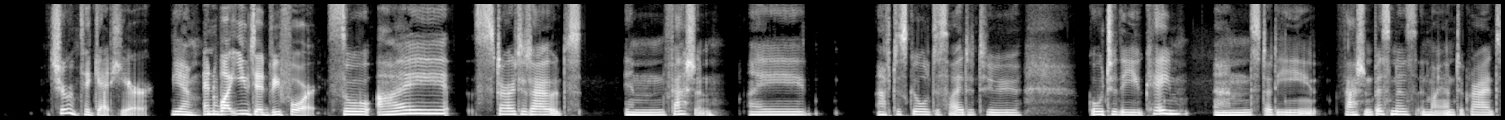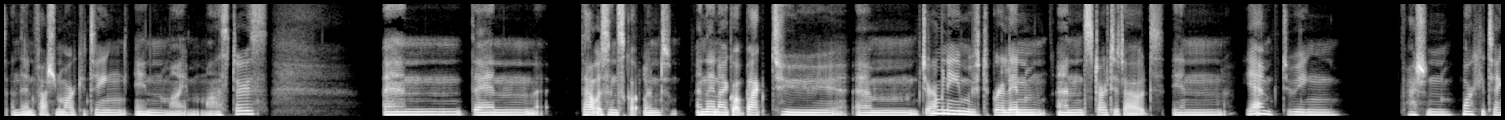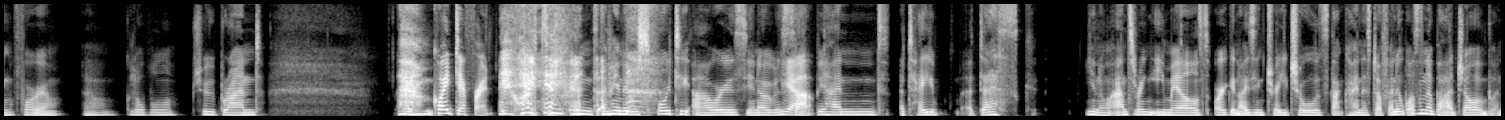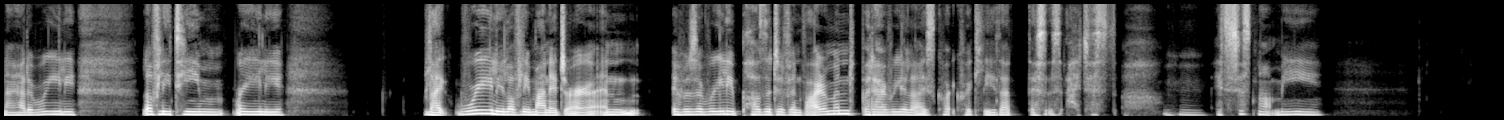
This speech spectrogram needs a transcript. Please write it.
Sure. to get here Yeah. and what you did before? So I started out in fashion. I, after school, decided to go to the UK and study fashion business in my undergrad and then fashion marketing in my master's. And then that was in Scotland. And then I got back to um, Germany, moved to Berlin, and started out in, yeah, doing fashion marketing for a, a global shoe brand. Quite, quite different. quite different. I mean, it was 40 hours, you know, I was Yeah. sat behind a type, a desk, you know, answering emails, organizing trade shows, that kind of stuff. And it wasn't a bad job. And I had a really lovely team, really, like, really lovely manager. And it was a really positive environment. But I realized quite quickly that this is, I just, Mhm. it's just not me.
